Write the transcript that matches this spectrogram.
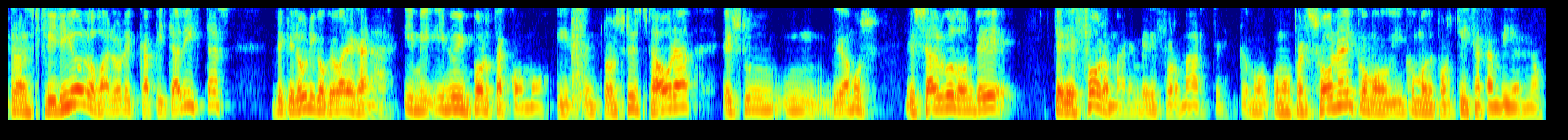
transfirió los valores capitalistas de que lo único que vale es ganar y, no importa cómo. Y entonces ahora es un, digamos, es algo donde te deforman en vez de formarte, como, como persona y como, y como deportista también, ¿no?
